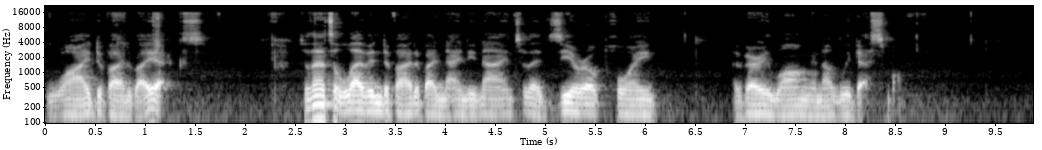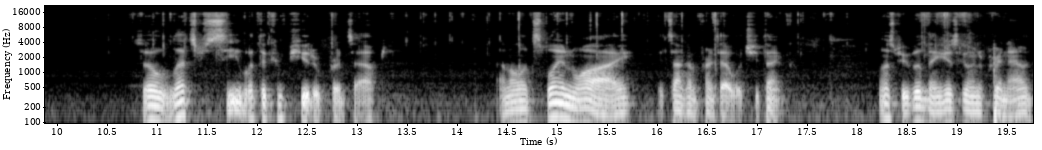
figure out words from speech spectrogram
y divided by x. So that's 11 divided by 99, so that's 0 point, a very long and ugly decimal. So let's see what the computer prints out. And I'll explain why it's not going to print out what you think. Most people think it's going to print out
